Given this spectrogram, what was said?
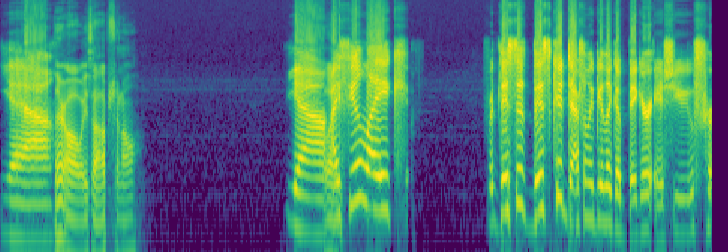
Yeah. They're always optional. Yeah, I Like- feel like for this is this could definitely be like a bigger issue for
